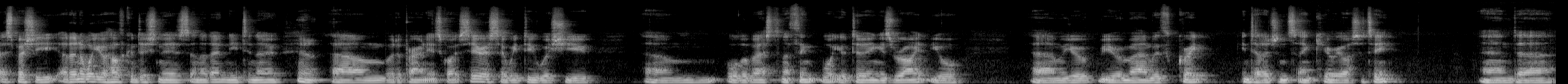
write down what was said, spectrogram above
Especially, I don't know what your health condition is, and I don't need to know. Yeah. Um, but apparently, it's quite serious. So we do wish you um, all the best. And I think what you're doing is right. You're um, you're you're a man with great intelligence and curiosity. And uh,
